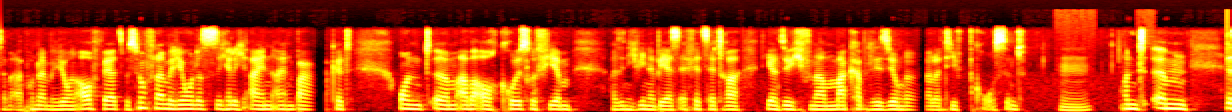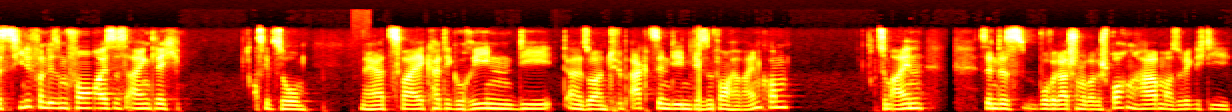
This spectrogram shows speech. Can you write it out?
sagen wir, ab 100 Millionen aufwärts bis 500 Millionen, das ist sicherlich ein, ein Bucket und ähm, aber auch größere Firmen, also nicht wie eine BSF etc., die natürlich von der Marktkapitalisierung relativ groß sind. Mhm. Und ähm, das Ziel von diesem Fonds ist es eigentlich, es gibt so, naja, zwei Kategorien, die, also ein Typ Aktien, die in diesen Fonds hereinkommen. Zum einen sind es, wo wir gerade schon darüber gesprochen haben, also wirklich die,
